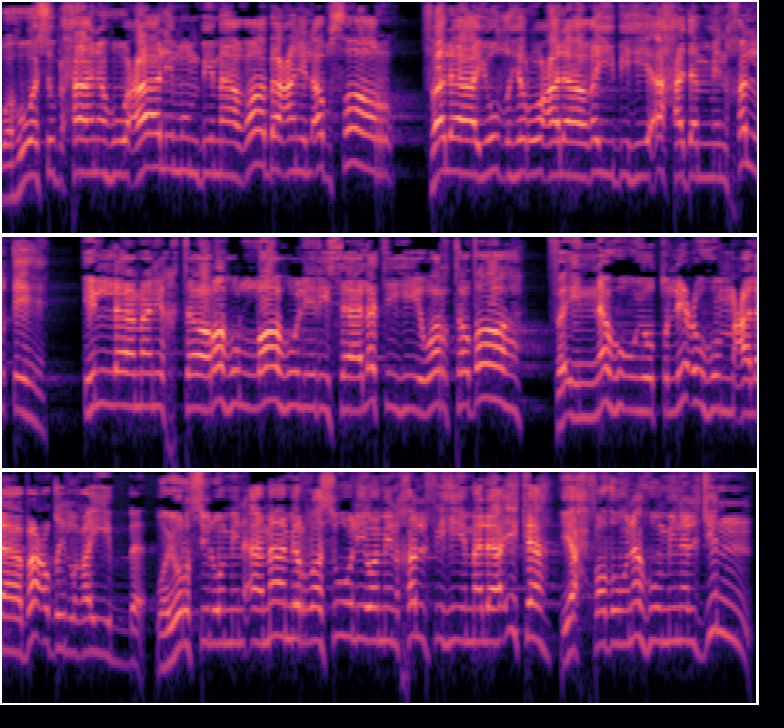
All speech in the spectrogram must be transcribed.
وهو سبحانه عالم بما غاب عن الأبصار فلا يظهر على غيبه أحدا من خلقه إلا من اختاره الله لرسالته وارتضاه فإنه يطلعهم على بعض الغيب. ويرسل من أمام الرسول ومن خلفه ملائكة يحفظونه من الجن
